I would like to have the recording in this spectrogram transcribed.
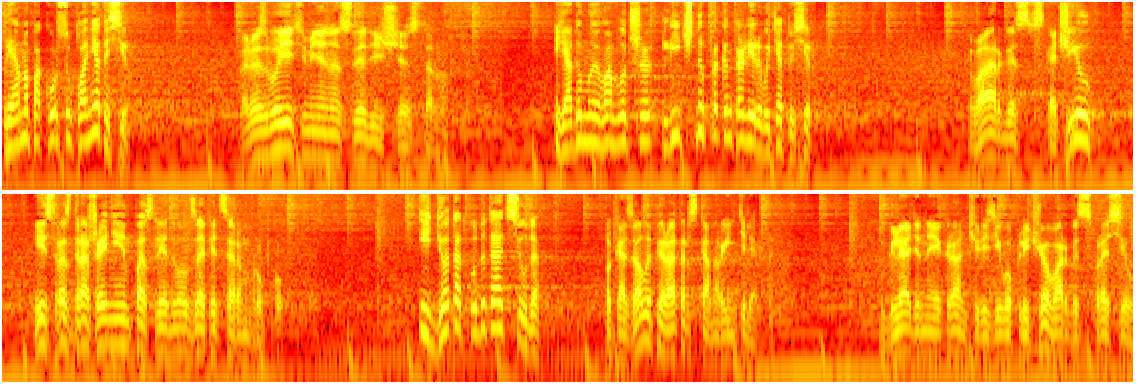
«Прямо по курсу планеты, Сир!» Разбудите меня на следующей остановке. Я думаю, вам лучше лично проконтролировать эту, Сир. Варгас вскочил и с раздражением последовал за офицером в рубку. «Идет откуда-то отсюда», — показал оператор сканера интеллекта. Глядя на экран через его плечо, Варгас спросил.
